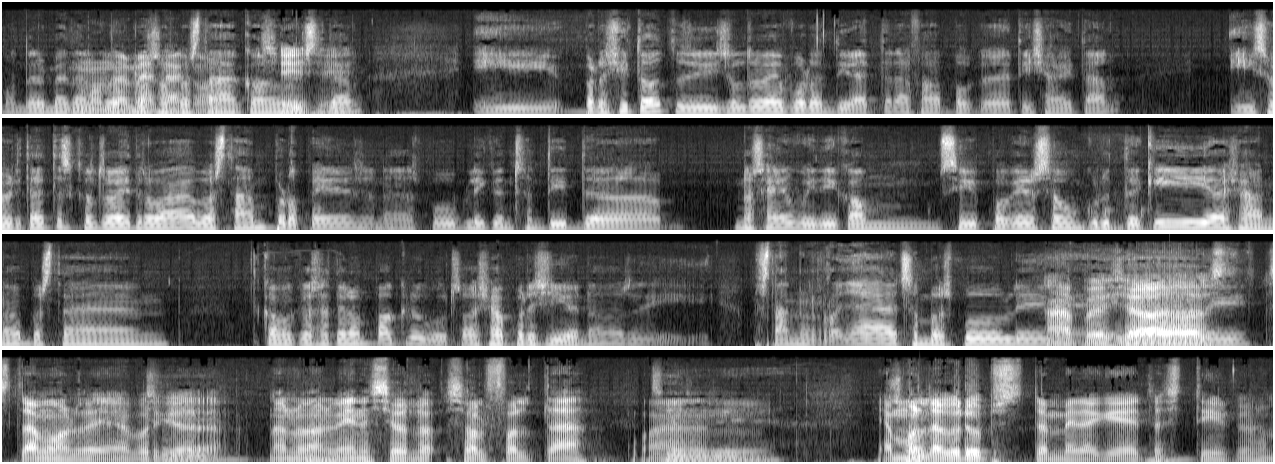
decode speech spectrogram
món del Món metalcore del no són bastant coneguts Sí, i sí. tal, i per així tot, és a dir, jo els vaig veure en directe ara fa poquet i això i tal, i la veritat és que els vaig trobar bastant propers en el públic en sentit de, no sé, vull dir, com si pogués ser un grup d'aquí o això, no? Bastant com que se tenen poc creguts, això pareixia, no? És a dir, bastant enrotllats amb el públic. Ah, però això i- està molt bé, eh? perquè Sí. normalment això sol faltar. Quan... Sí, sí, sí. Hi ha molt de grups també d'aquest estil que són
